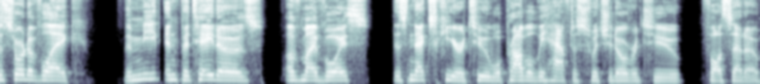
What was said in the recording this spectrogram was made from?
to sort of like the meat and potatoes of my voice. This next key or two, we'll probably have to switch it over to falsetto.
